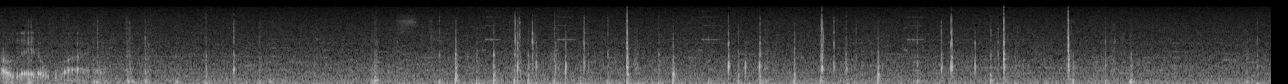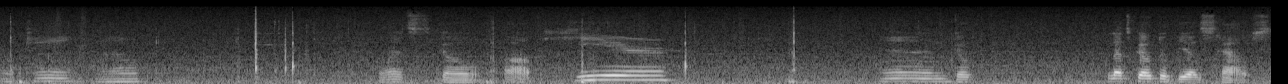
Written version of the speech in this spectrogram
a little while. Go to Bill's house.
